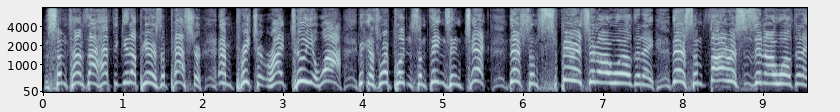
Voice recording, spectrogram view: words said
And sometimes I have to get up here as a pastor and preach it right to you. Why? Because we're putting some things in check. There's some spirits in our world today. There's some viruses in our world today.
